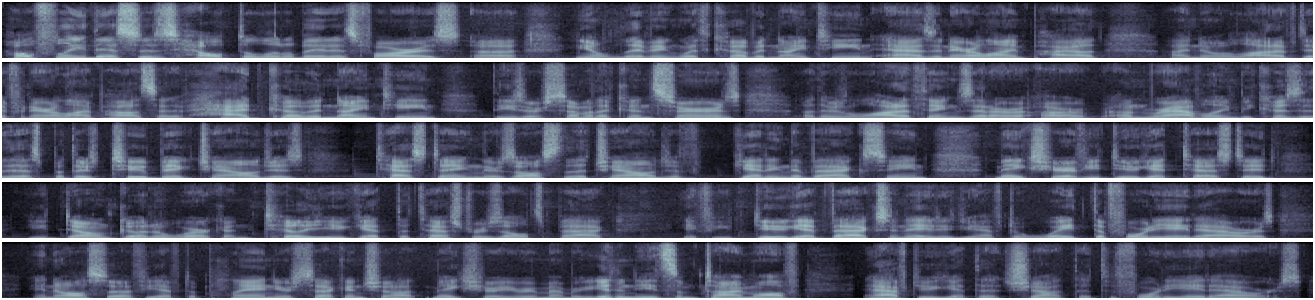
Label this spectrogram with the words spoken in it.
hopefully this has helped a little bit as far as uh, you know living with covid-19 as an airline pilot i know a lot of different airline pilots that have had covid-19 these are some of the concerns uh, there's a lot of things that are, are unraveling because of this but there's two big challenges testing. There's also the challenge of getting the vaccine. Make sure if you do get tested you don't go to work until you get the test results back. If you do get vaccinated you have to wait the 48 hours. And also, if you have to plan your second shot, make sure you remember you need some time off after you get that shot, that's 48 hours.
